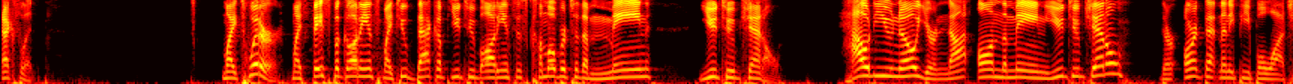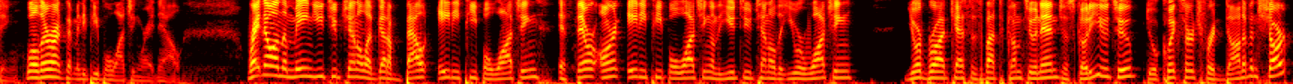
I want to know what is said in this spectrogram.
Excellent. My Twitter, my Facebook audience, my two backup YouTube audiences come over to the main YouTube channel. How do you know you're not on the main YouTube channel? There aren't that many people watching. Well, there aren't that many people watching right now. Right now on the main YouTube channel, I've got about 80 people watching. If there aren't 80 people watching on the YouTube channel that you are watching, your broadcast is about to come to an end. Just go to YouTube, do a quick search for Donovan Sharpe,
